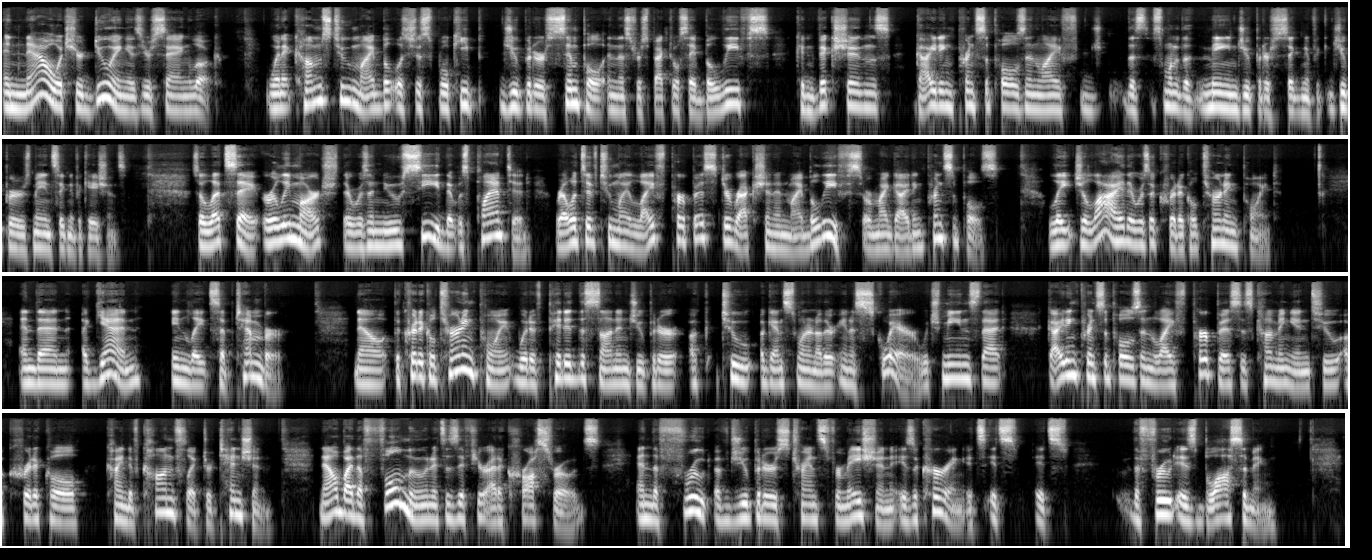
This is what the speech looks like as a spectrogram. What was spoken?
And now what you're doing is you're saying, look, when it comes to my, let's just, we'll keep Jupiter simple in this respect. We'll say beliefs, convictions, guiding principles in life. This is one of the main Jupiter signific- Jupiter's main significations. So let's say early March, there was a new seed that was planted relative to my life purpose, direction, and my beliefs or my guiding principles. Late July, there was a critical turning point. And then again in late September. Now, the critical turning point would have pitted the Sun and Jupiter uh, two against one another in a square, which means that guiding principles and life purpose is coming into a critical kind of conflict or tension. Now, by the full moon, it's as if you're at a crossroads and the fruit of Jupiter's transformation is occurring. It's, it's, it's, the fruit is blossoming.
